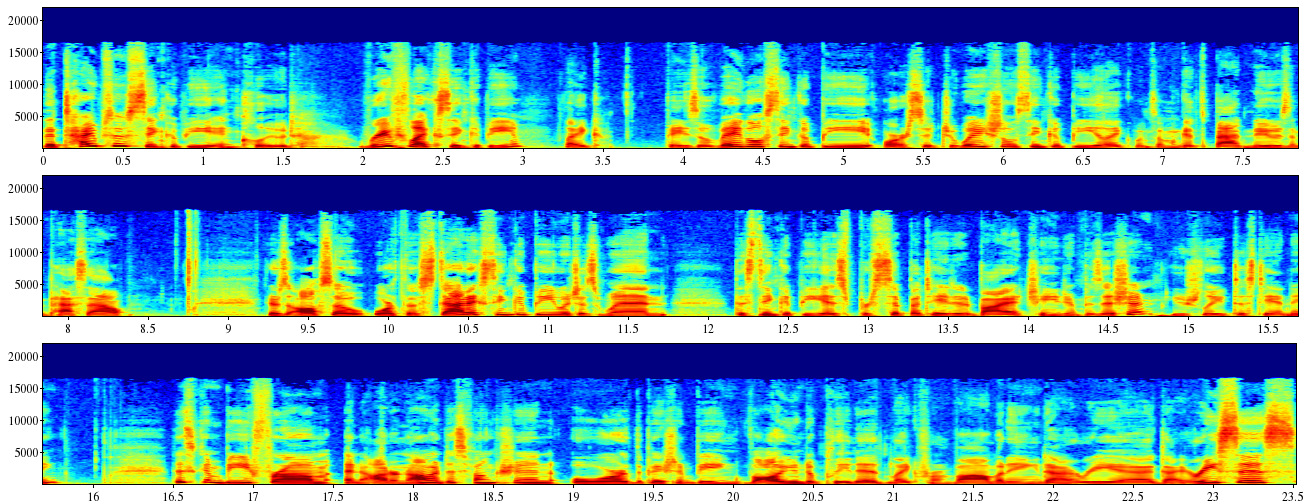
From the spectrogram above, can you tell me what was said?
the types of syncope include reflex syncope, like vasovagal syncope or situational syncope, like when someone gets bad news and pass out. There's also orthostatic syncope, which is when the syncope is precipitated by a change in position, usually to standing. This can be from an autonomic dysfunction or the patient being volume depleted, like from vomiting, diarrhea, diuresis,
